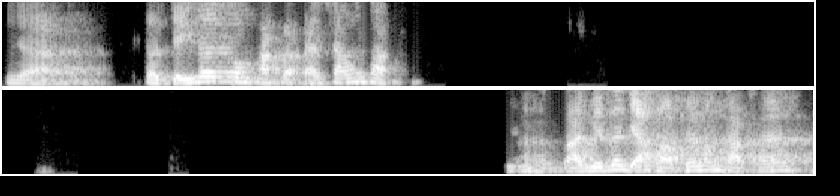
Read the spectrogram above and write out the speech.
dạ. Rồi chị nói không thật là tại sao không thật? À, tại vì nó giả hợp nên không thật hả?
